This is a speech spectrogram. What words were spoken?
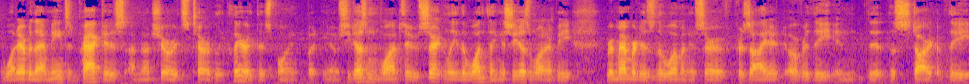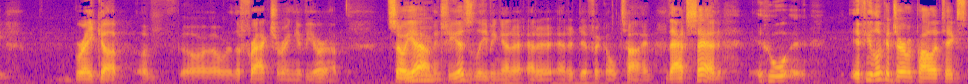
Whatever that means in practice, I'm not sure it's terribly clear at this point. But you know, she doesn't want to. Certainly, the one thing is she doesn't want to be remembered as the woman who sort of presided over the in the, the start of the breakup of or, or the fracturing of Europe. So yeah, I mm-hmm. mean, she is leaving at a at a at a difficult time. That said, who, if you look at German politics,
